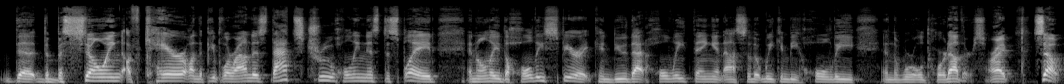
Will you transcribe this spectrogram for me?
the the bestowing of care on the people around us. That's true holiness displayed and only the holy spirit can do that holy thing in us so that we can be holy in the world toward others all right? So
